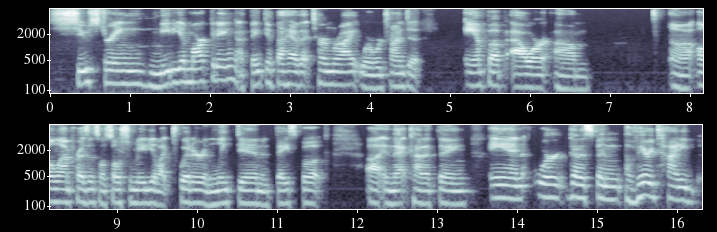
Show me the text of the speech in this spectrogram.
shoestring media marketing. I think if I have that term right, where we're trying to amp up our um, uh, online presence on social media like Twitter and LinkedIn and Facebook. Uh, and that kind of thing. And we're going to spend a very tiny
